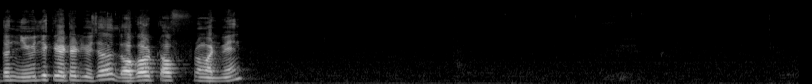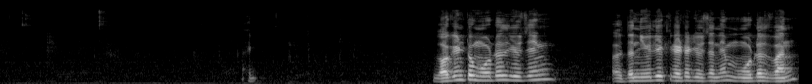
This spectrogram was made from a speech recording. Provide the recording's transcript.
the newly created user, log out of from admin. Log into Moodle using uh, the newly created username Moodle1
